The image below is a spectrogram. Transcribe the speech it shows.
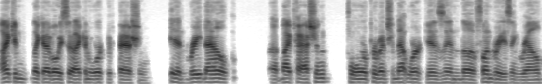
I can, like I've always said, I can work with passion. And right now, uh, my passion for Prevention Network is in the fundraising realm.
